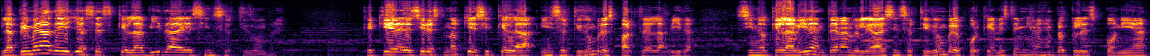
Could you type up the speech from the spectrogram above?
La primera de ellas es que la vida es incertidumbre. ¿Qué quiere decir esto? No quiere decir que la incertidumbre es parte de la vida, sino que la vida entera en realidad es incertidumbre, porque en este mismo ejemplo que les ponía,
